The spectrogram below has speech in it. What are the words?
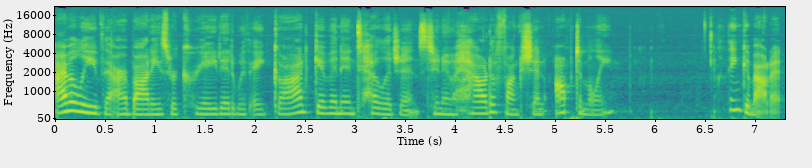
I believe that our bodies were created with a God given intelligence to know how to function optimally. Think about it.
